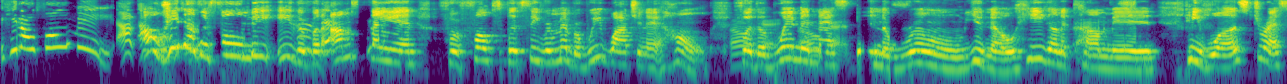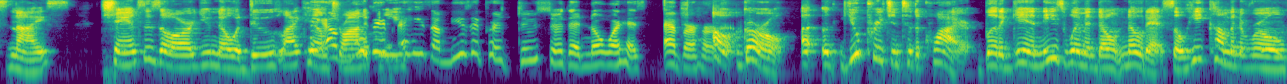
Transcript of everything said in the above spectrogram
he don't fool me. I, I oh, he doesn't fool me either. But I'm saying for folks, but see, remember, we watching at home. Okay, for the women okay. that's in the room, you know, he gonna come in. He was dressed nice chances are you know a dude like him he trying to be he's a music producer that no one has ever heard oh girl uh, uh, you preaching to the choir. But again these women don't know that. So he come in the room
